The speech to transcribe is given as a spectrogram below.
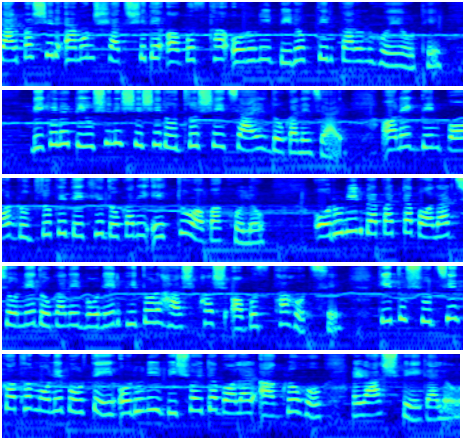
চারপাশের এমন স্যাঁতসেঁতে অবস্থা অরুণীর বিরক্তির কারণ হয়ে ওঠে। বিকেলে টিউশনি শেষে রুদ্র সেই চায়ের দোকানে যায়। অনেক দিন পর রুদ্রকে দেখে দোকানি একটু অবাক হলো। অরুণীর ব্যাপারটা বলার জন্যে দোকানের বোনের ভিতর হাঁসফাঁস অবস্থা হচ্ছে। কিন্তু সূর্যের কথা মনে পড়তেই অরুণীর বিষয়টা বলার আগ্রহ হ্রাস পেয়ে গেল।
